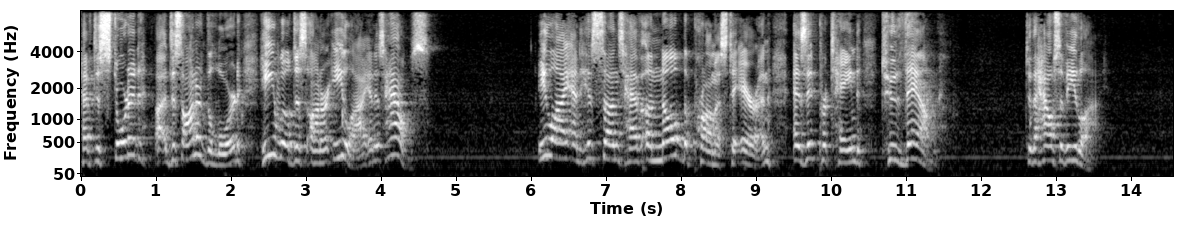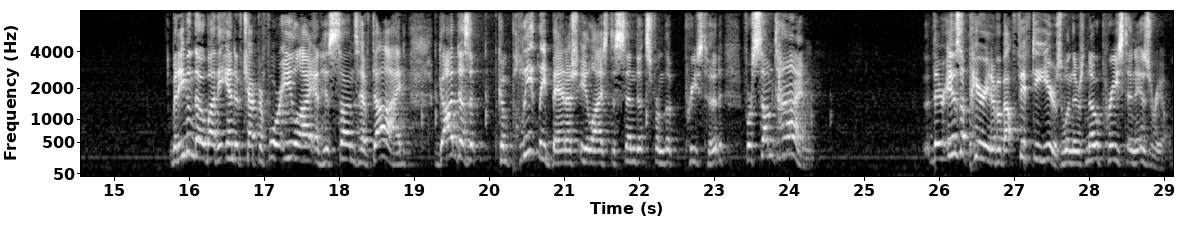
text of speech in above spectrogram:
have distorted, uh, dishonored the Lord, he will dishonor Eli and his house. Eli and his sons have annulled the promise to Aaron as it pertained to them, to the house of Eli. But even though by the end of chapter 4 Eli and his sons have died, God doesn't completely banish Eli's descendants from the priesthood for some time there is a period of about 50 years when there's no priest in Israel.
